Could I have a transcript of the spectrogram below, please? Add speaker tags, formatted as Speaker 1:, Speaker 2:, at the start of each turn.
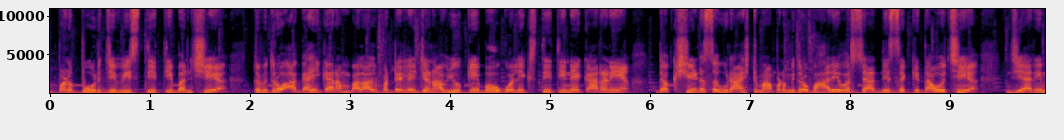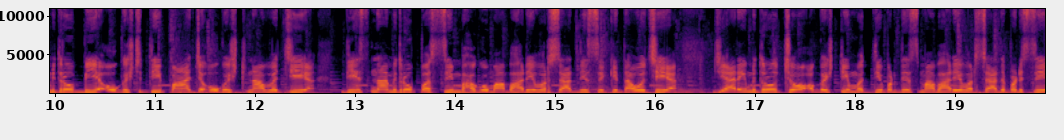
Speaker 1: પણ પૂર જેવી સ્થિતિ બનશે. તો મિત્રો, આગાહીકાર અંબાલાલ પટેલે જણાવ્યું કે ભૌગોલિક સ્થિતિને કારણે દક્ષિણ સૌરાષ્ટ્રમાં પણ મિત્રો ભારે વરસાદની શક્યતાઓ છે. જ્યારે મિત્રો બે ઓગસ્ટથી પાંચ ઓગસ્ટના વચ્ચે દેશના મિત્રો પશ્ચિમ ભાગોમાં ભારે વરસાદની શક્યતાઓ છે. જ્યારે મિત્રો છ ઓગસ્ટે મધ્યપ્રદેશમાં ભારે વરસાદ પડશે,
